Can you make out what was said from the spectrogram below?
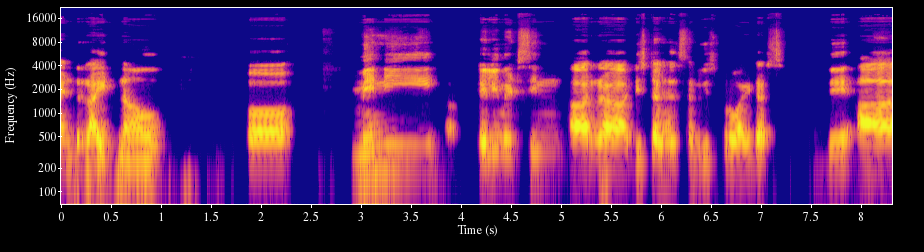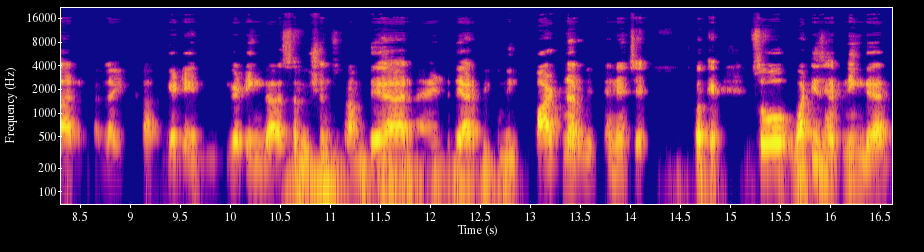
and right now, uh, many telemedicine or uh, digital health service providers they are like uh, getting getting the solutions from there and they are becoming partner with NHA. Okay, so what is happening there?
